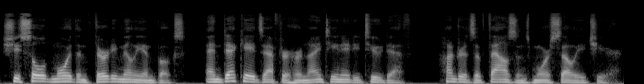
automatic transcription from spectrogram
She sold more than 30 million books, and decades after her 1982 death, hundreds of thousands more sell each year.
